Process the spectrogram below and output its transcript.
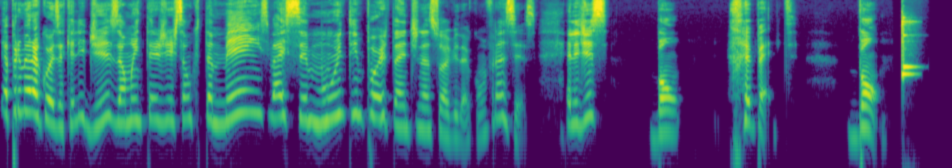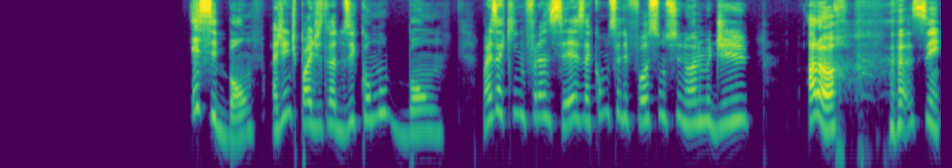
E a primeira coisa que ele diz é uma interjeição que também vai ser muito importante na sua vida com o francês. Ele diz Bom. Repete. Bom. Esse bom a gente pode traduzir como bom, mas aqui em francês é como se ele fosse um sinônimo de alors. Sim,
